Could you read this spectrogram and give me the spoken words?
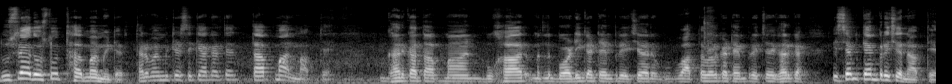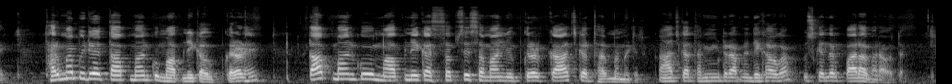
दूसरा है दोस्तों, थर्मामीटर। थर्मामीटर से क्या करते हैं, तापमान मापते हैं। घर का तापमान, बुखार मतलब बॉडी का टेम्परेचर वातावरण का टेम्परेचर घर का इससे हम टेम्परेचर नापते हैं। थर्मामीटर तापमान को मापने का उपकरण है। तापमान को मापने का सबसे सामान्य उपकरण कांच का थर्मामीटर कांच का थर्मामीटर आपने देखा होगा, उसके अंदर पारा भरा होता है।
